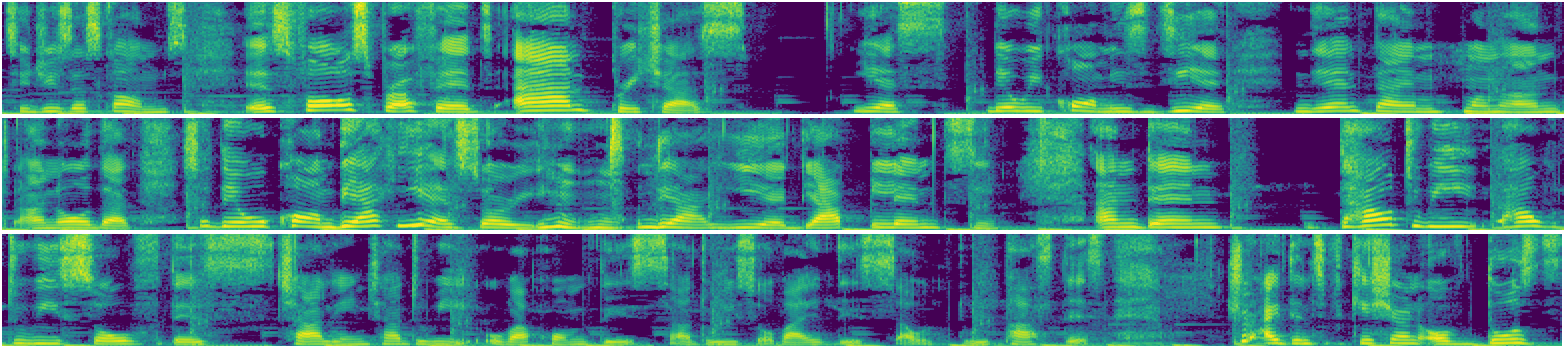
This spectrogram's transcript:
till Jesus comes is false prophets and preachers. Yes, they will come. It's there in the end time and, and all that. So they will come. They are here. Sorry, they are here. They are plenty. And then, how do we how do we solve this challenge? How do we overcome this? How do we survive this? How do we pass this? Through identification of those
